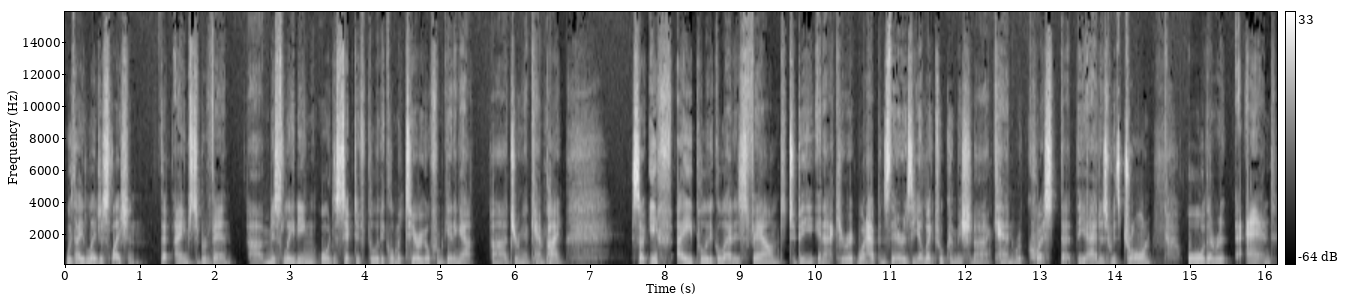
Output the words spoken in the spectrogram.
with a legislation that aims to prevent uh, misleading or deceptive political material from getting out uh, during a campaign. So, if a political ad is found to be inaccurate, what happens there is the electoral commissioner can request that the ad is withdrawn, or there and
